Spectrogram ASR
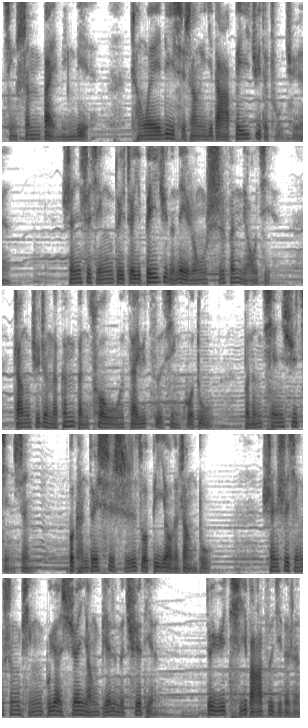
竟身败名裂，成为历史上一大悲剧的主角。沈世行对这一悲剧的内容十分了解。张居正的根本错误在于自信过度，不能谦虚谨慎。不肯对事实做必要的让步，沈世行生平不愿宣扬别人的缺点，对于提拔自己的人，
